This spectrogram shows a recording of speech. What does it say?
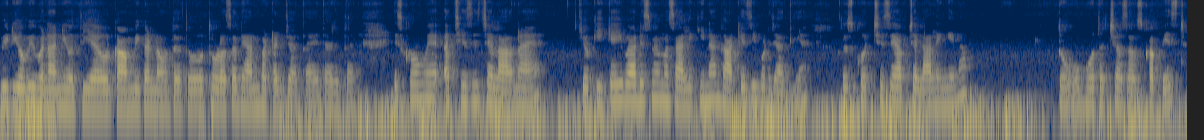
वीडियो भी बनानी होती है और काम भी करना होता है तो थोड़ा सा ध्यान भटक जाता है इधर उधर इसको हमें अच्छे से चलाना है, क्योंकि कई बार इसमें मसाले की ना गाँठें सी बढ़ जाती हैं तो इसको अच्छे से आप चला लेंगे ना तो वो बहुत अच्छा सा उसका पेस्ट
